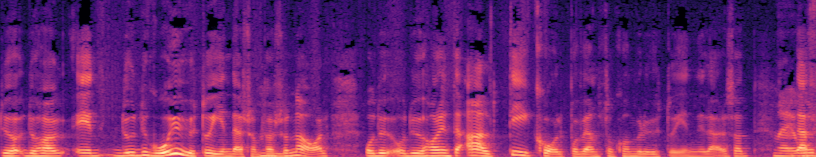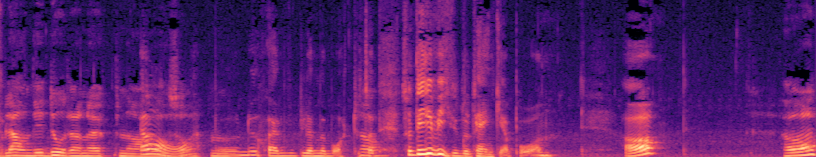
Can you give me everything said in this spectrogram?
Du, du, har, eh, du, du går ju ut och in där som Mm. personal och du, och du har inte alltid koll på vem som kommer ut och in i där. Så att Nej, och därför- ibland är dörrarna öppna och Ja, så. Mm. du själv glömmer bort det. Så, Ja. att, så det är viktigt att tänka på. Ja, Ja,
